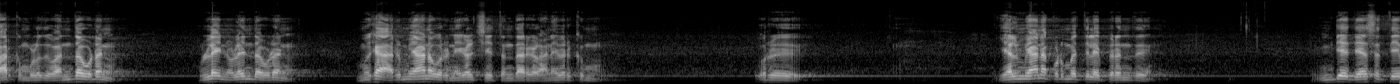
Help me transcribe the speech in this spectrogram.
பார்க்கும் பொழுது வந்தவுடன் உள்ளே நுழைந்தவுடன் மிக அருமையான ஒரு நிகழ்ச்சியை தந்தார்கள் அனைவருக்கும். ஒரு ஏழ்மையான குடும்பத்தில் பிறந்து இந்திய தேசத்தையே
